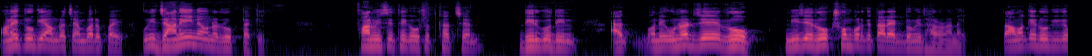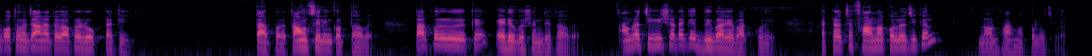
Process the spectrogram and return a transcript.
অনেক রোগী আমরা চেম্বারে পাই, উনি জানেই না ওনার রোগটা কী। ফার্মেসি থেকে ওষুধ খাচ্ছেন, দীর্ঘদিন মানে ওনার যে রোগ, নিজের রোগ সম্পর্কে তার একদমই ধারণা নাই। তো আমাকে রোগীকে প্রথমে জানাতে হবে আপনার রোগটা কী। তারপরে কাউন্সেলিং করতে হবে। তারপরে রোগীকে এডুকেশন দিতে হবে। আমরা চিকিৎসাটাকে দুই ভাগে ভাগ করি। একটা হচ্ছে pharmacological non pharmacological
